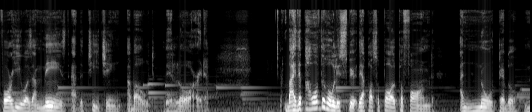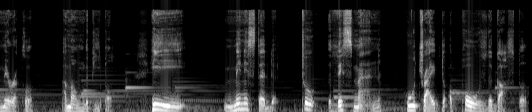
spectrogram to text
for he was amazed at the teaching about the Lord. By the power of the Holy Spirit, the Apostle Paul performed a notable miracle among the people. He ministered to this man who tried to oppose the gospel.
